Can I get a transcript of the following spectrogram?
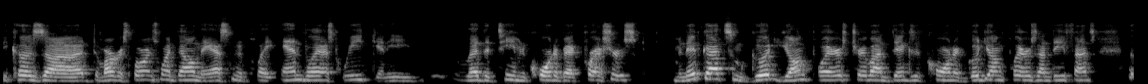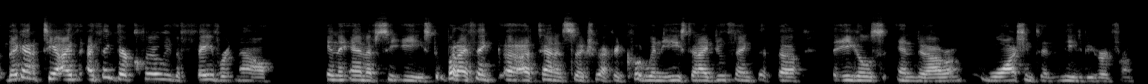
because uh, Demarcus Lawrence went down. They asked him to play end last week, and he led the team in quarterback pressures. I mean, they've got some good young players. Trevon Diggs at corner, good young players on defense. They got a team. I, I think they're clearly the favorite now in the NFC East. But I think uh, a 10 and 6 record could win the East. And I do think that uh, the Eagles and uh, Washington need to be heard from.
